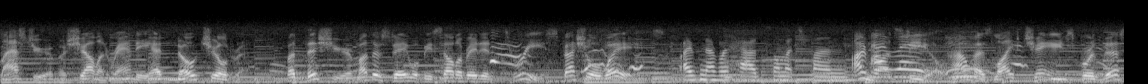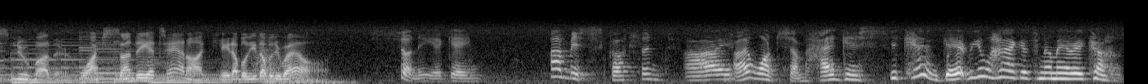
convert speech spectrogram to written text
Last year, Michelle and Randy had no children. But this year, Mother's Day will be celebrated three special ways. I've never had so much fun. I'm Ron Steele. How has life changed for this new mother? Watch Sunday at 10 on KWWL. Sunny again. I miss Scotland. Aye. I want some haggis. You can't get real haggis in America.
